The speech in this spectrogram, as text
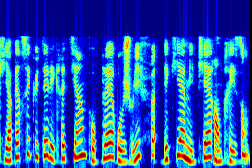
qui a persécuté les chrétiens pour plaire aux Juifs et qui a mis Pierre en prison.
